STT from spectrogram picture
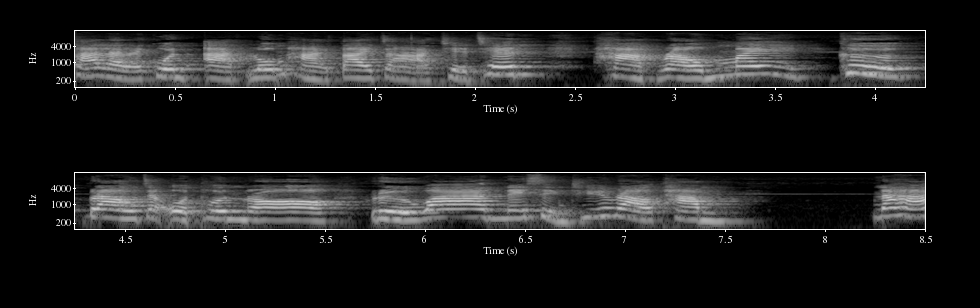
ค้าหลาย ๆ คนอาจล้มหายตายจากเช่น หากเราไม่คือเราจะอดทนรอ หรือว่าในสิ่งที่เราทำนะคะ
